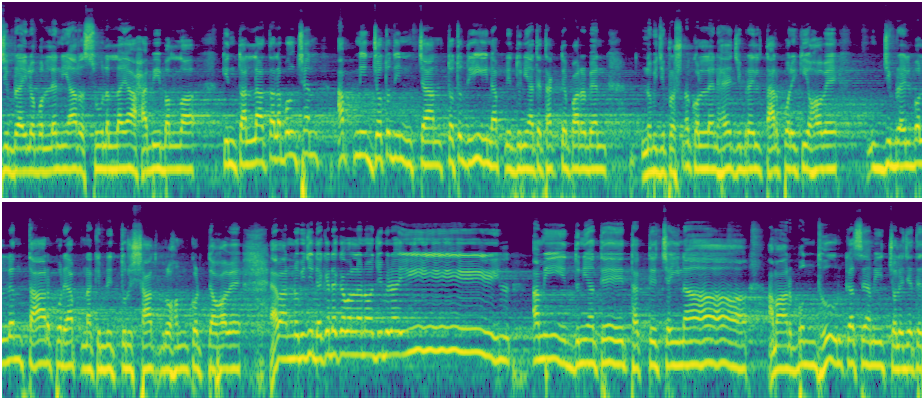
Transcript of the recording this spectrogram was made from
জিব্রাইলও বললেন, ইয়া রসুল আল্লাহ হাবিব আল্লাহ কিন্তু আল্লাহ তালা বলছেন আপনি যতদিন চান, ততদিন আপনি দুনিয়াতে থাকতে পারবেন। নবীজি প্রশ্ন করলেন হ্যাঁ জিব্রাইল, তারপরে কি হবে? জিব্রাইল বললেন, তারপরে আপনাকে মৃত্যুর স্বাদ গ্রহণ করতে হবে। এবার নবীজি ডেকে ডেকে বললেন, ও জিব্রাইল, আমি দুনিয়াতে থাকতে চাই না। আমার বন্ধুর কাছে আমি চলে যেতে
